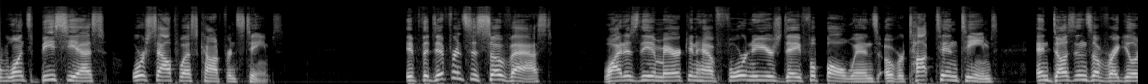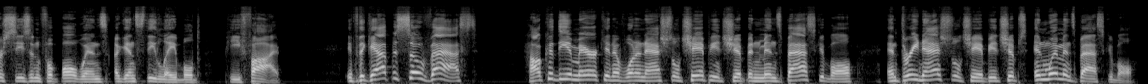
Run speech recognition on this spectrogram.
once BCS or Southwest Conference teams. If the difference is so vast, why does the American have four New Year's Day football wins over top 10 teams and dozens of regular season football wins against the labeled P5? If the gap is so vast, how could the American have won a national championship in men's basketball and three national championships in women's basketball?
